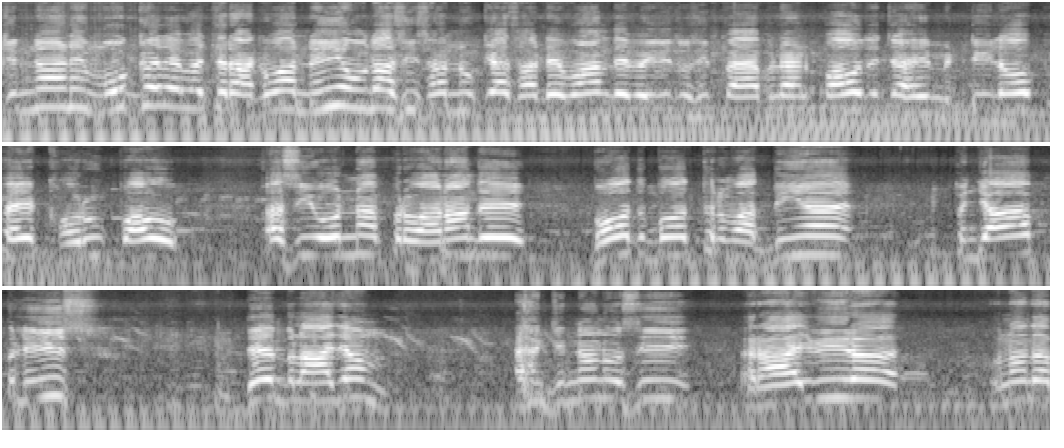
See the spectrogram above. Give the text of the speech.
ਜਿਨ੍ਹਾਂ ਨੇ ਮੋਗੇ ਦੇ ਵਿੱਚ ਰਕਬਾ ਨਹੀਂ ਆਉਂਦਾ ਸੀ। ਸਾਨੂੰ ਕਿਹਾ ਸਾਡੇ ਵਾਹਨ ਦੇ ਵਿੱਚ ਵੀ ਤੁਸੀਂ ਪਾਈਪਲਾਈਨ ਪਾਓ ਤੇ ਚਾਹੇ ਮਿੱਟੀ ਲਾਓ, ਚਾਹੇ ਖਰੂ ਪਾਓ। ਅਸੀਂ ਉਹਨਾਂ ਪਰਿਵਾਰਾਂ ਦੇ ਬਹੁਤ ਬਹੁਤ ਧੰਨਵਾਦੀ ਹਾਂ ਪੰਜਾਬ ਪੁਲਿਸ ਦੇ ਮੁਲਾਜ਼ਮ, ਜਿਨ੍ਹਾਂ ਨੂੰ ਅਸੀਂ ਰਾਜਵੀਰ, ਉਹਨਾਂ ਦਾ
